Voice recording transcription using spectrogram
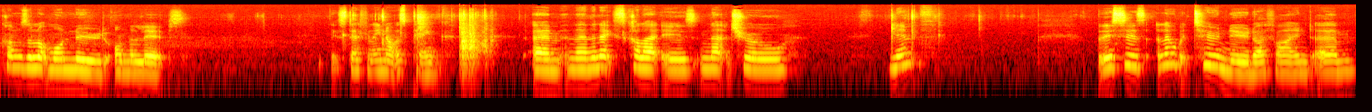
Comes a lot more nude on the lips it's definitely not as pink. Um, and then the next colour is Natural Nymph. But this is a little bit too nude I find. Um,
